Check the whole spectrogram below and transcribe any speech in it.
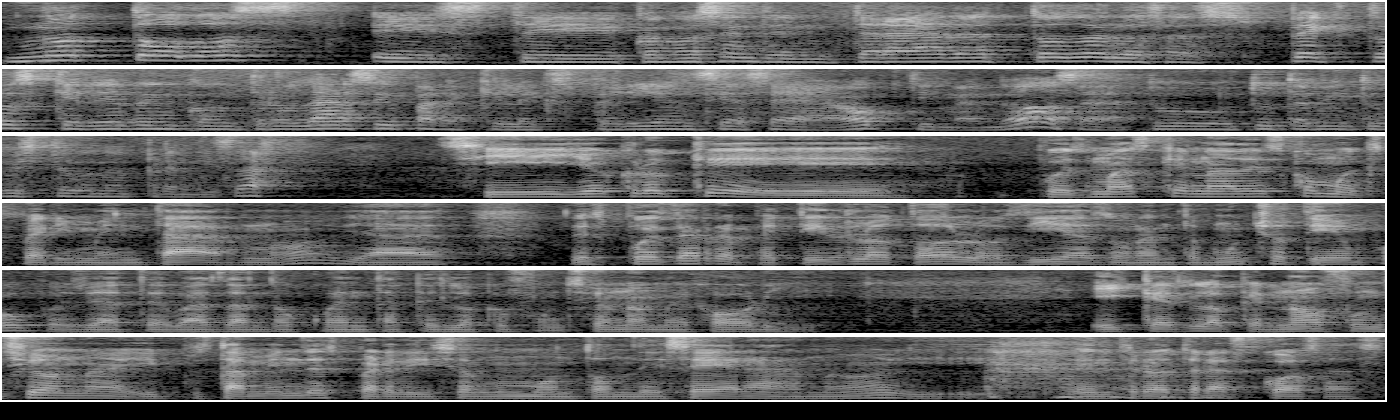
no todos este, conocen de entrada todos los aspectos que deben controlarse para que la experiencia sea óptima, ¿no? O sea, tú, tú también tuviste un aprendizaje. Sí, yo creo que pues más que nada es como experimentar, ¿no? Ya después de repetirlo todos los días durante mucho tiempo, pues ya te vas dando cuenta qué es lo que funciona mejor y, y qué es lo que no funciona y pues también desperdiciando un montón de cera, ¿no? Y entre otras cosas,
